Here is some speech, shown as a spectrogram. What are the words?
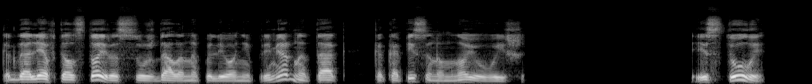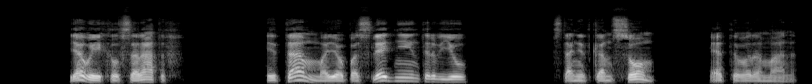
когда Лев Толстой рассуждал о Наполеоне примерно так, как описано мною выше. Из Тулы я выехал в Саратов, и там мое последнее интервью станет концом этого романа.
